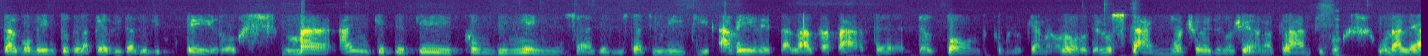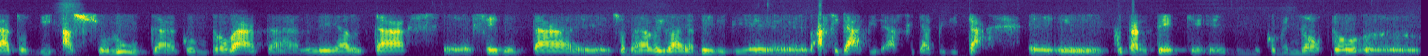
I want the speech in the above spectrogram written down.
dal momento della perdita dell'impero, ma anche perché è convenienza degli Stati Uniti avere dall'altra parte del pond, come lo chiamano loro, dello stagno, cioè dell'Oceano Atlantico, un alleato di assoluta, comprovata lealtà eh, fedeltà, eh, insomma, reliability, eh, affidabile, affidabilità, tant'è che, eh, come è noto, eh,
